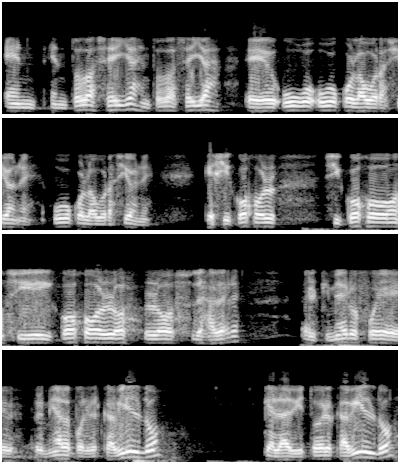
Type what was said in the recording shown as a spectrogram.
en, en todas ellas en todas ellas eh, hubo hubo colaboraciones hubo colaboraciones. Que si cojo si cojo si cojo los los deja ver el primero fue premiado por el cabildo que la editó el cabildo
